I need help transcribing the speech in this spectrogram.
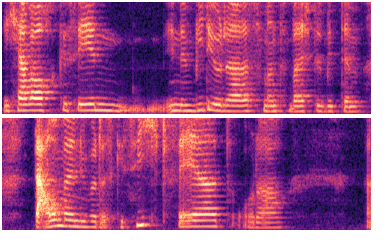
Ich habe auch gesehen in dem Video, dass man zum Beispiel mit dem Daumen über das Gesicht fährt oder äh,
